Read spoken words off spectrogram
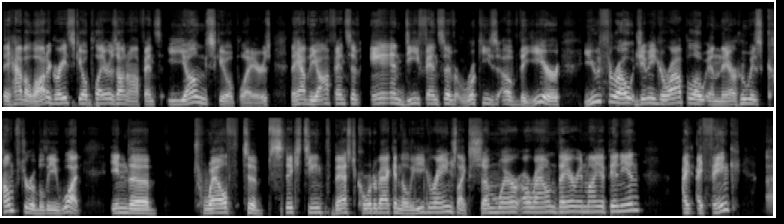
they have a lot of great skill players on offense, young skill players. They have the offensive and defensive rookies of the year. You throw Jimmy Garoppolo in there, who is comfortably what? In the 12th to 16th best quarterback in the league range, like somewhere around there, in my opinion. I, I think uh,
